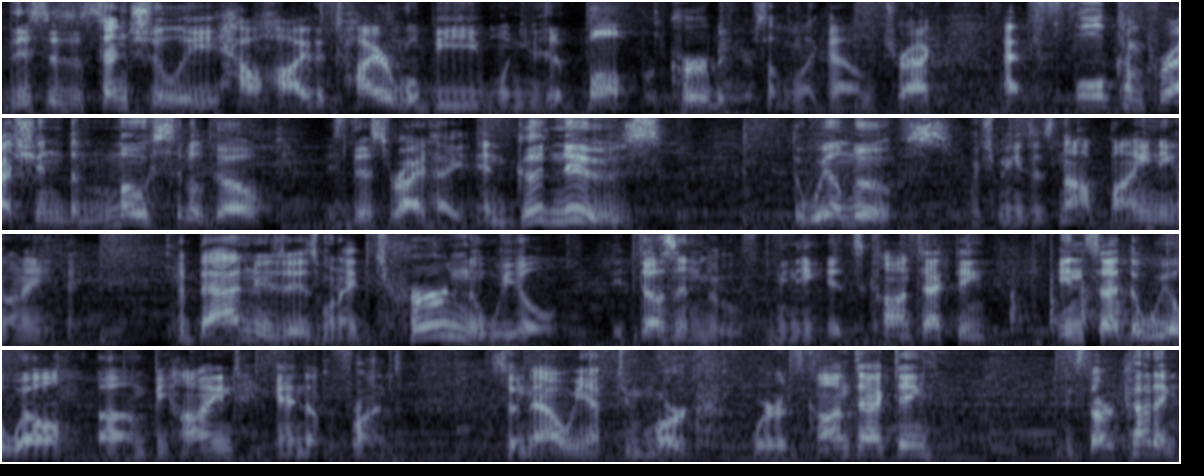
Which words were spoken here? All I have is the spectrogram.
this is essentially how high the tire will be when you hit a bump or curbing or something like that on the track. At full compression, the most it'll go is this ride height. And good news, the wheel moves, which means it's not binding on anything. The bad news is when I turn the wheel, it doesn't move, meaning it's contacting inside the wheel well, um, behind and up front. So now we have to mark where it's contacting and start cutting.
